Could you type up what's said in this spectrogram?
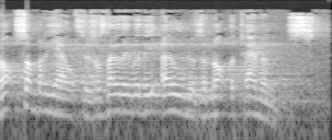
not somebody else's, as though they were the owners and not the tenants.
